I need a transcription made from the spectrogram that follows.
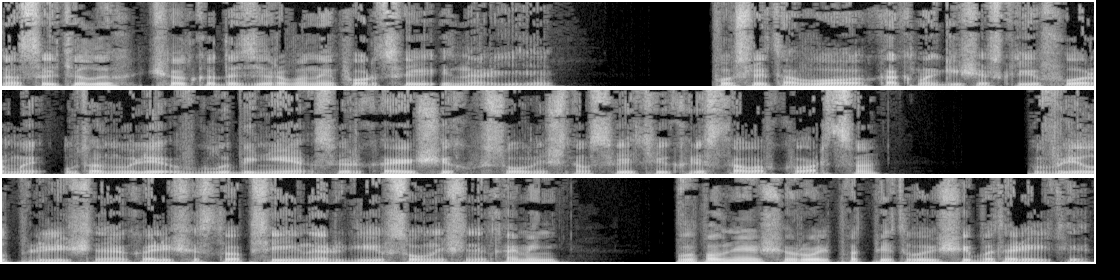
Насытил их четко дозированной порцией энергии. После того, как магические формы утонули в глубине сверкающих в солнечном свете кристаллов кварца, влил приличное количество пси-энергии в солнечный камень, выполняющий роль подпитывающей батарейки.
